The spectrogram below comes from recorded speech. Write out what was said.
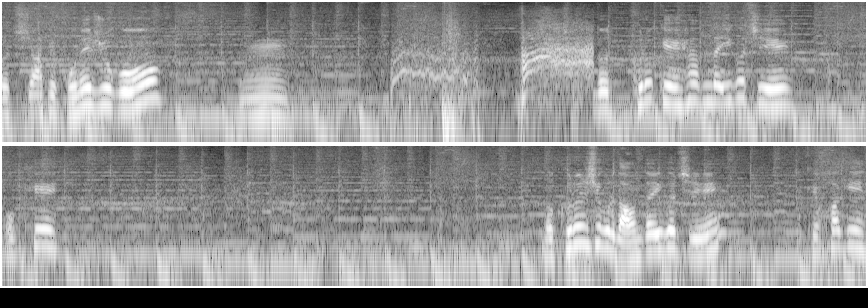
그렇지. 앞에 보내주고. 음. 너 그렇게 한다 이거지. 오케이. 너 그런 식으로 나온다 이거지. 오케이 확인.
